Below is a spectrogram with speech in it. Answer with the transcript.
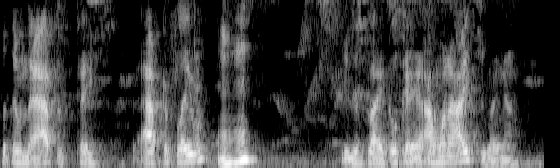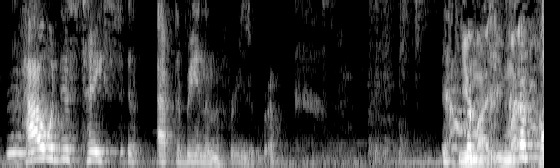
But then the aftertaste, the after flavor, you're just like, okay, I want an ICEE right now. How would this taste after being in the freezer, bro? You might, you might. Hold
